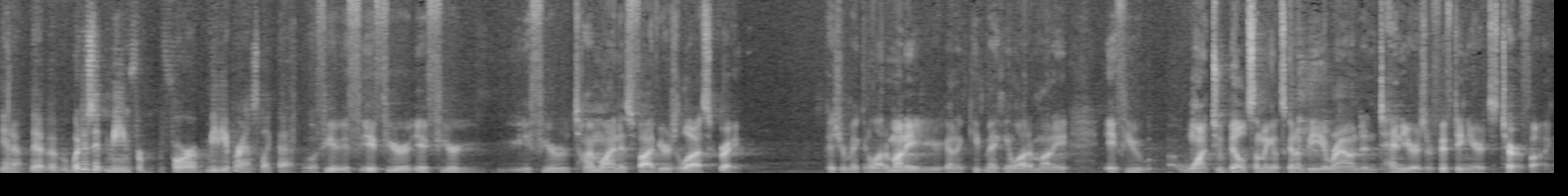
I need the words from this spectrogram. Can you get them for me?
you know, what does it mean for, for media brands like that? Well, if you if, if your if your if your timeline is five years or less, great, because you're making a lot of money. You're going to keep making a lot of money. If you want to build something that's going to be around in 10 years or 15 years, it's terrifying.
